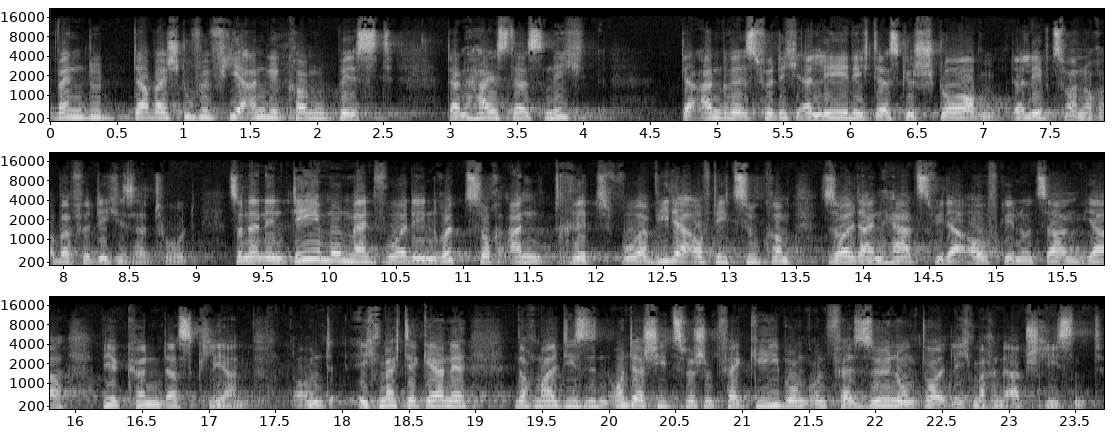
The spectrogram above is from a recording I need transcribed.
wenn du da bei Stufe 4 angekommen bist, dann heißt das nicht, der andere ist für dich erledigt, der ist gestorben, der lebt zwar noch, aber für dich ist er tot. Sondern in dem Moment, wo er den Rückzug antritt, wo er wieder auf dich zukommt, soll dein Herz wieder aufgehen und sagen, ja, wir können das klären. Und ich möchte gerne nochmal diesen Unterschied zwischen Vergebung und Versöhnung deutlich machen, abschließend.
